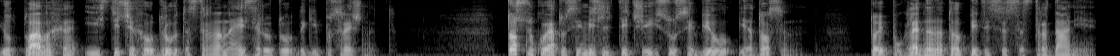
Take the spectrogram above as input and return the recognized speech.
и отплаваха и изтичаха от другата страна на езерото да ги посрещнат. Точно когато си мислите, че Исус е бил ядосан, той погледна на тълпите със състрадание.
